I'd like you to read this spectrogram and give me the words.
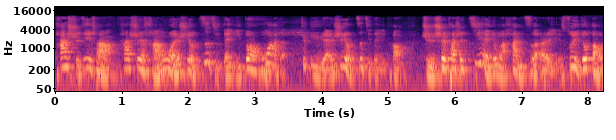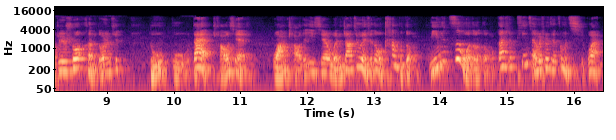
它实际上它是韩文是有自己的一段话的，就语言是有自己的一套。只是它是借用了汉字而已，所以就导致说很多人去读古代朝鲜王朝的一些文章，就会觉得我看不懂，明明字我都懂，但是听起来为什么觉得这么奇怪？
